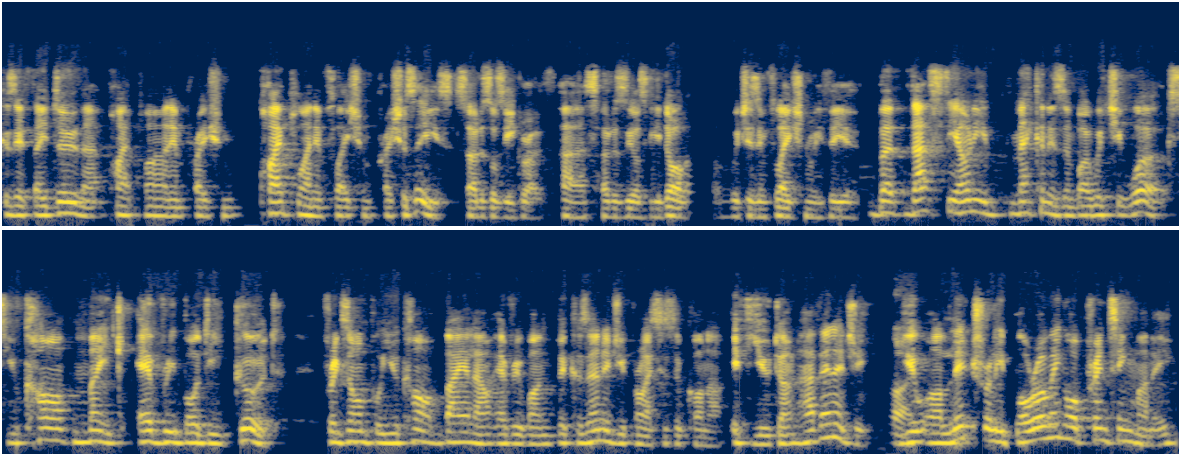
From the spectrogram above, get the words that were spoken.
Because if they do that, pipeline inflation, pipeline inflation pressures ease. So does Aussie growth. Uh, so does the Aussie dollar, which is inflationary for you. But that's the only mechanism by which it works. You can't make everybody good for example, you can't bail out everyone because energy prices have gone up if you don't have energy. Right. You are literally borrowing or printing money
